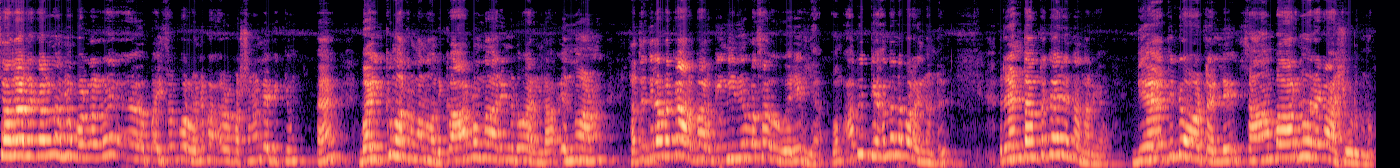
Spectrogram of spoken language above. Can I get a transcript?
സാധാരണക്കാരൻ പറഞ്ഞാൽ വളരെ പൈസ കുറവിന് ഭക്ഷണം ലഭിക്കും. ഏഹ് ബൈക്ക് മാത്രം വന്നാൽ മതി. കാറിനൊന്നും ആരും ഇങ്ങോട്ട് വരണ്ട എന്നാണ് സത്യത്തിൽ അവിടെ കാർ പാർക്കിങ്ങിനുള്ള സൗകര്യം ഇല്ല. അപ്പം അത് ഇദ്ദേഹം തന്നെ പറയുന്നുണ്ട്. രണ്ടാമത്തെ കാര്യം എന്താണെന്നറിയാം? ഇദ്ദേഹത്തിന്റെ ഹോട്ടലിൽ സാമ്പാറിന് വരെ കാശ് കൊടുക്കണം.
